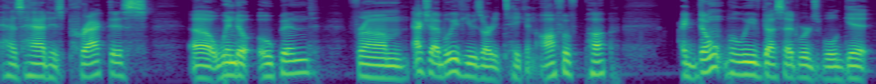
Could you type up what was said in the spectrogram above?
has had his practice uh, window opened from. Actually, I believe he was already taken off of pup. I don't believe Gus Edwards will get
